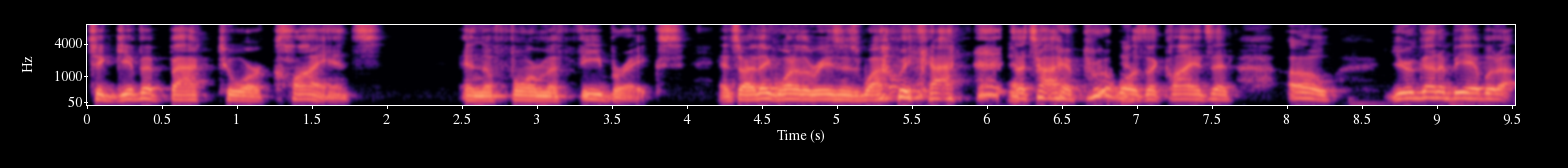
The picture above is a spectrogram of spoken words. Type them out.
to give it back to our clients in the form of fee breaks. And so I think one of the reasons why we got such high approval yeah. is the client said, "Oh, you're going to be able to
